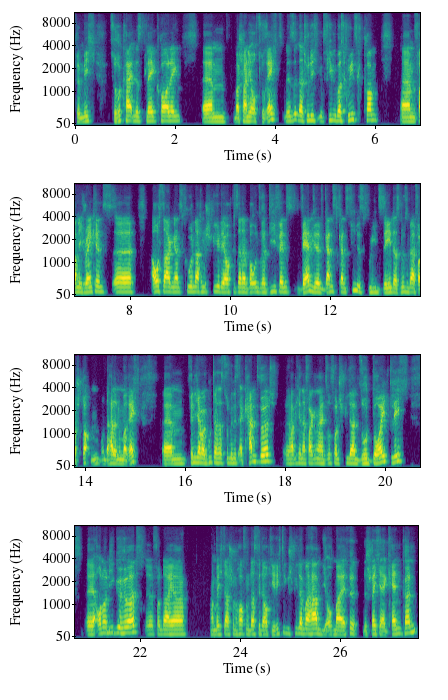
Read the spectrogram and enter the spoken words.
für mich zurückhaltendes Play-Calling. Ähm, wahrscheinlich auch zu Recht. Wir sind natürlich viel über Screens gekommen. Ähm, fand ich Rankins äh, Aussagen ganz cool nach dem Spiel, der auch gesagt hat, bei unserer Defense werden wir ganz, ganz viele Screens sehen. Das müssen wir einfach stoppen. Und da hat er nun mal recht. Ähm, Finde ich aber gut, dass das zumindest erkannt wird. Äh, Habe ich in der Vergangenheit so von Spielern so deutlich äh, auch noch nie gehört. Äh, von daher haben wir da schon Hoffnung, dass wir da auch die richtigen Spieler mal haben, die auch mal eine Schwäche erkennen können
